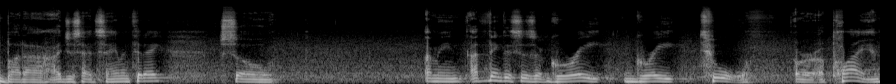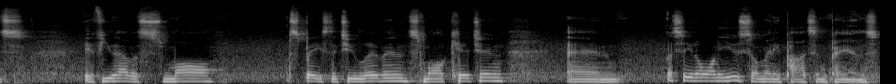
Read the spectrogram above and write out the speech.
but uh, I just had salmon today. So I mean, I think this is a great, great tool or appliance if you have a small space that you live in, small kitchen, and let's say you don't want to use so many pots and pans.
